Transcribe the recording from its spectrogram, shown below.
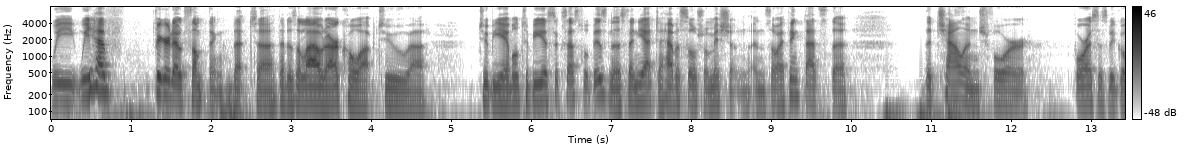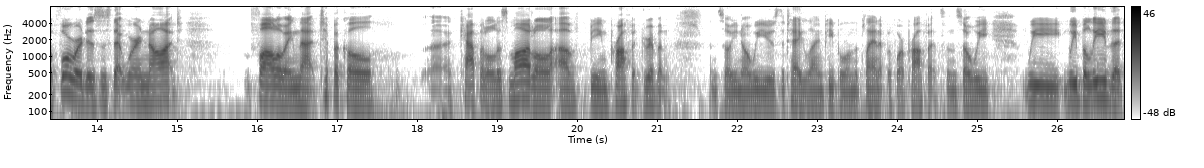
we we have figured out something that uh, that has allowed our co-op to uh, to be able to be a successful business and yet to have a social mission. And so I think that's the the challenge for for us as we go forward is is that we're not following that typical uh, capitalist model of being profit driven. And so, you know, we use the tagline "People on the planet before profits." And so we we we believe that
